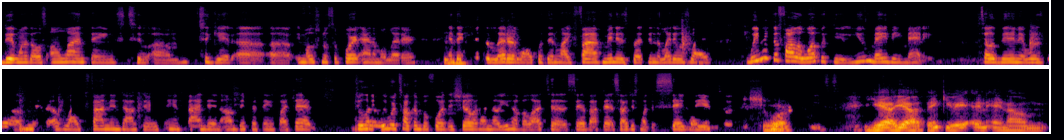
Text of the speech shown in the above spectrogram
did one of those online things to um to get a, a emotional support animal letter, and they mm-hmm. sent the letter like within like five minutes. But then the lady was like, "We need to follow up with you. You may be manic." So then it was a matter of like finding doctors and finding um, different things like that. Julian, we were talking before the show, and I know you have a lot to say about that. So I just want to segue into sure. Yeah, yeah. Thank you. And and um,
